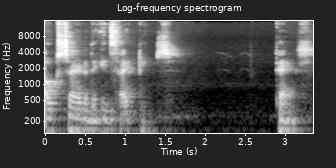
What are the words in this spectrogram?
outside and the inside teams. Thanks.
